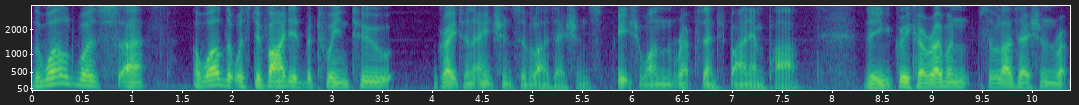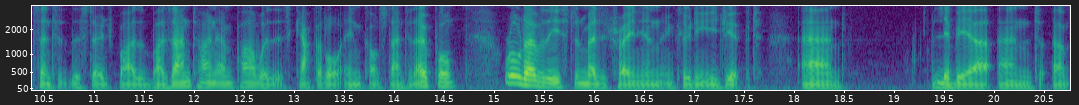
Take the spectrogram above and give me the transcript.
The world was uh, a world that was divided between two great and ancient civilizations, each one represented by an empire. The Greco-Roman civilization, represented at this stage by the Byzantine Empire with its capital in Constantinople, ruled over the eastern Mediterranean, including Egypt and Libya and um,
